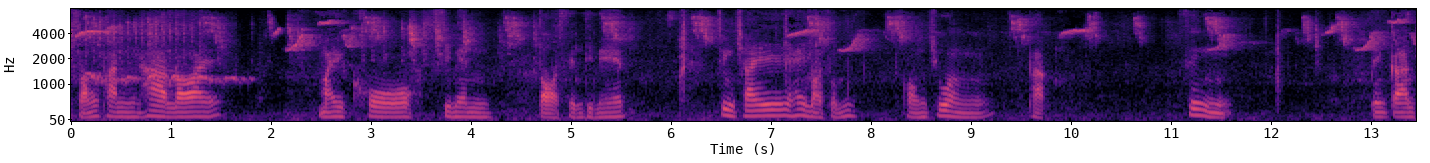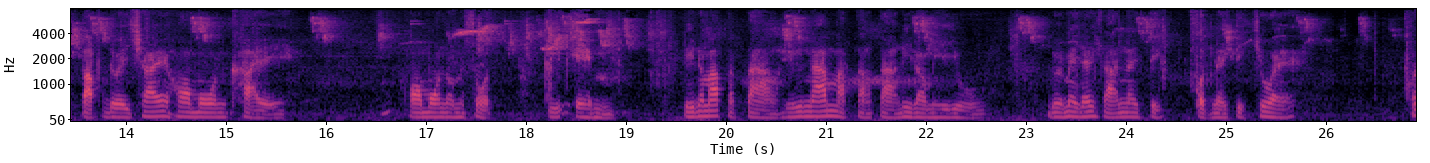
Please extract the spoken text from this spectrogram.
2,500 ไมโครซีเมนต์ต่อเซนติเมตร ซึ่งใช้ให้เหมาะสมของช่วงผัก ซึ่งเป็นการปรับโดยใช้ฮอร์โมนไข่ ฮอร์โมนนมสด PM หรือน้ำมักต่างๆ หรือน้ำหมักต่างๆ ที่เรามีอยู่ โดยไม่ใช้สารไนติกกรดไนติกช่วย ก็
